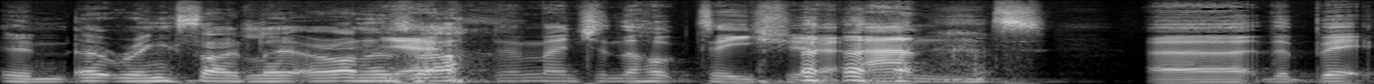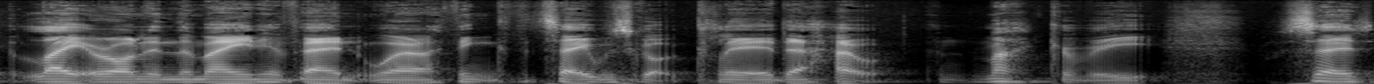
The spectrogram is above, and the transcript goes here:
in at ringside later on as yeah, well. I mentioned the hook T-shirt and uh, the bit later on in the main event where I think the tables got cleared out and McAfee said.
